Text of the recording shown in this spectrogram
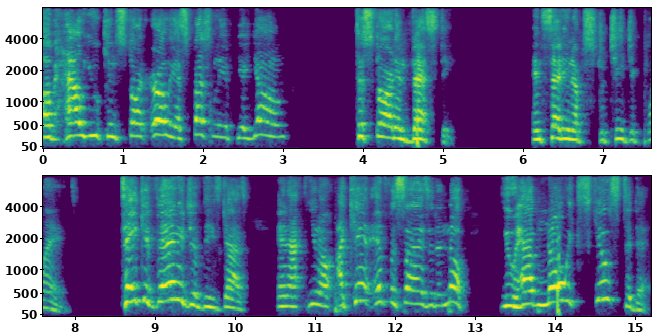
of how you can start early, especially if you're young, to start investing and setting up strategic plans. Take advantage of these guys. And I, you know, I can't emphasize it enough. You have no excuse today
